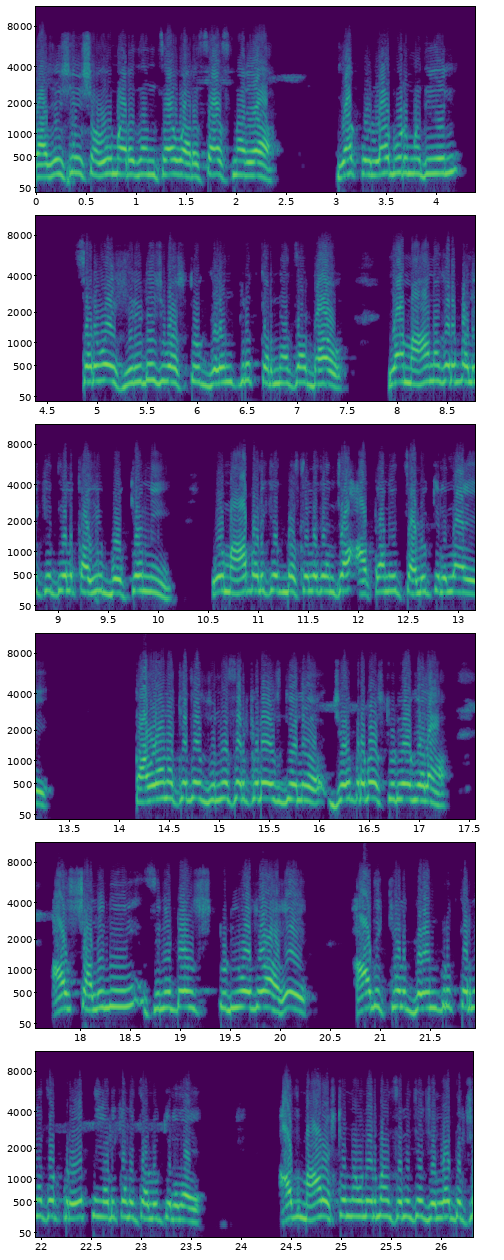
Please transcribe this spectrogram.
राजर्षी शाहू महाराजांचा वारसा असणाऱ्या या कोल्हापूरमधील सर्व हेरिटेज वस्तू गिळंकृत करण्याचा डाव या महानगरपालिकेतील काही बोक्यांनी व महापालिकेत बसलेल्या त्यांच्या आकाने चालू केलेलं आहे. कावळा नाक्याचं जुनं सर्किट हाऊस गेलं जयप्रभा स्टुडिओ गेला. आज शालिनी सिनेटोन स्टुडिओ जो आहे हा देखील ग्रहणकृत करण्याचा प्रयत्न या ठिकाणी चालू केलेला आहे. आज महाराष्ट्र नवनिर्माण सेनेचे जिल्हाध्यक्ष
